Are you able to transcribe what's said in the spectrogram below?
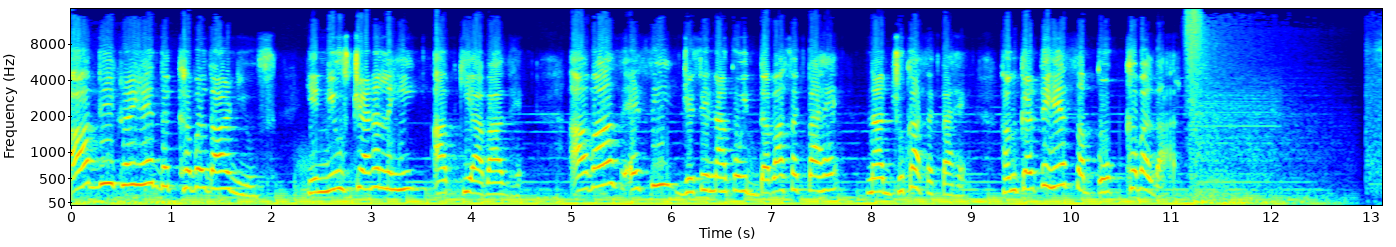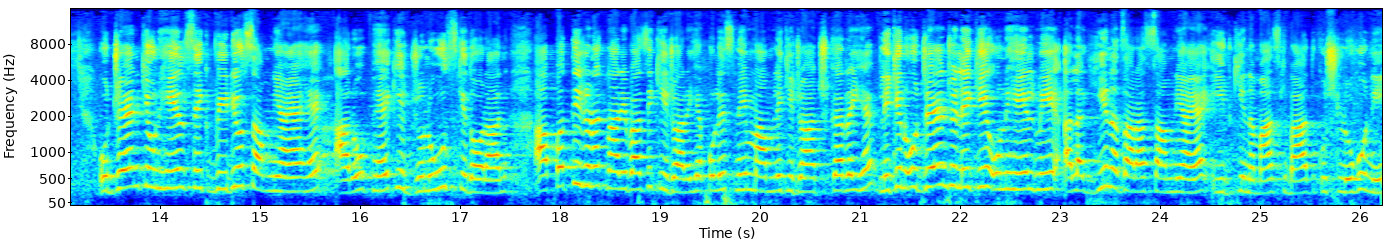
आप देख रहे हैं द खबरदार न्यूज़। ये न्यूज़ चैनल नहीं, आपकी आवाज़ है। आवाज़ ऐसी जिसे ना कोई दबा सकता है, ना झुका सकता है। हम करते हैं सबको खबरदार। उज्जैन के उन्हेल से एक वीडियो सामने आया है। आरोप है कि जुलूस के दौरान आपत्तिजनक नारेबाजी की जा रही है। पुलिस ने मामले की जाँच कर रही है, लेकिन उज्जैन ज़िले के उन्हेल में अलग ही नज़ारा सामने आया। ईद की नमाज़ के बाद कुछ लोगों ने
